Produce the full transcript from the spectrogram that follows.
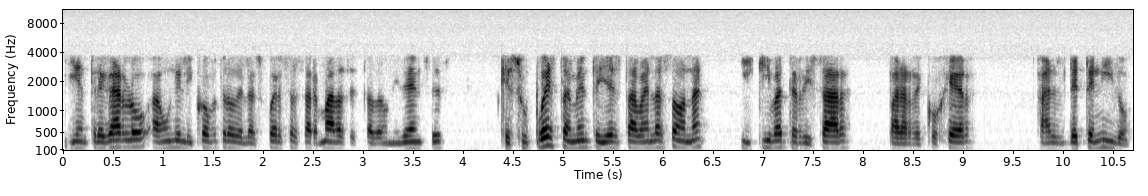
y entregarlo a un helicóptero de las Fuerzas Armadas estadounidenses que supuestamente ya estaba en la zona y que iba a aterrizar para recoger al detenido.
